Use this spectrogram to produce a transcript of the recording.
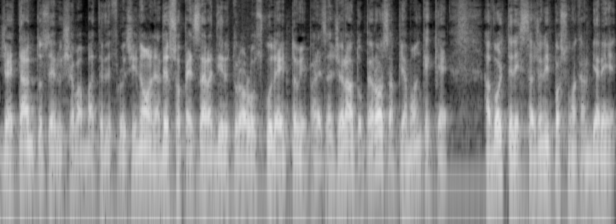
già è tanto se riusciamo a battere il Frosinone. Adesso pensare addirittura allo scudetto mi pare esagerato, però sappiamo anche che a volte le stagioni possono cambiare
